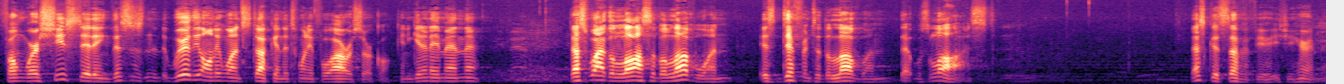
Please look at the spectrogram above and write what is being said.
From where she's sitting, this is we're the only ones stuck in the 24-hour circle. Can you get an amen there? That's why the loss of a loved one is different to the loved one that was lost. That's good stuff if, you, if you're hearing me.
